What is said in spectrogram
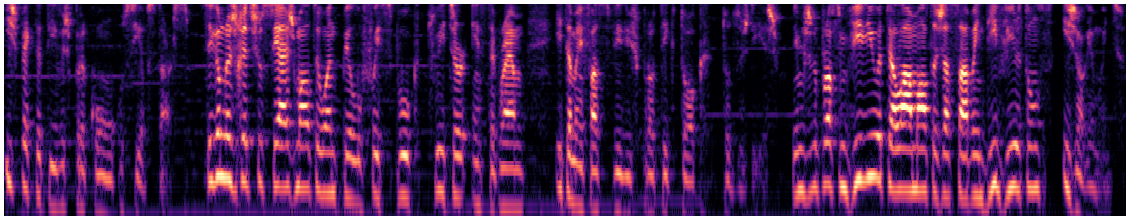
e expectativas para com o Sea of Stars. Sigam-me nas redes sociais, malta, eu ando pelo Facebook, Twitter, Instagram e também faço vídeos para o TikTok todos os dias. Vemos no próximo vídeo, até lá malta, já sabem, divirtam-se e joguem muito.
